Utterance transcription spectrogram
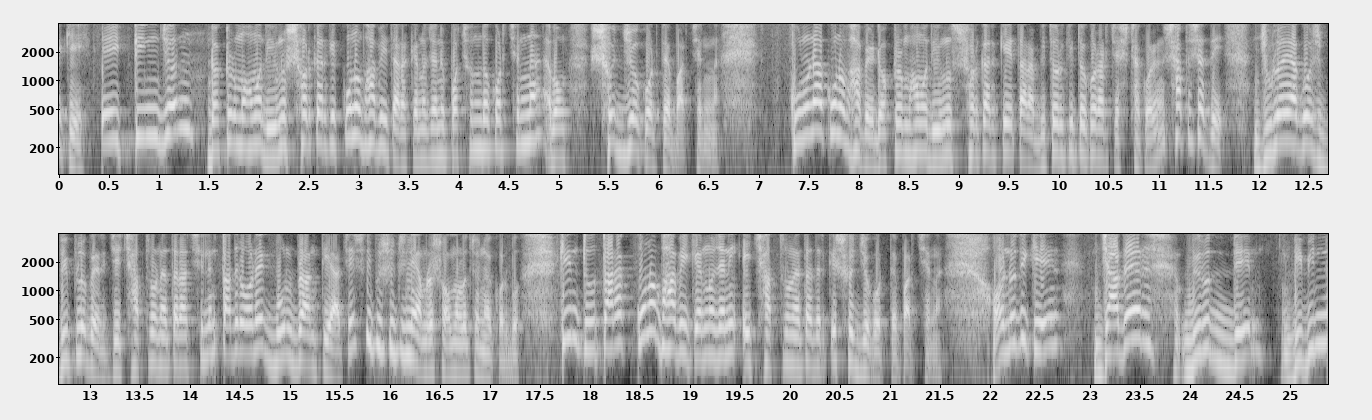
থেকে এই তিনজন ডক্টর মোহাম্মদ ইউনুস সরকারকে কোনোভাবেই তারা কেন জানি পছন্দ করছেন না এবং সহ্য করতে পারছেন না। কোনো না কোনোভাবে ডক্টর মোহাম্মদ ইউনুস সরকারকে তারা বিতর্কিত করার চেষ্টা করেন। সাথে সাথে জুলাই আগস্ট বিপ্লবের যে ছাত্র নেতারা ছিলেন, তাদের অনেক ভুল ভ্রান্তি আছে, সেই বিষয়টি নিয়ে আমরা সমালোচনা করব। কিন্তু তারা কোনোভাবেই কেন জানি এই ছাত্র নেতাদেরকে সহ্য করতে পারছে না। অন্যদিকে যাদের বিরুদ্ধে বিভিন্ন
